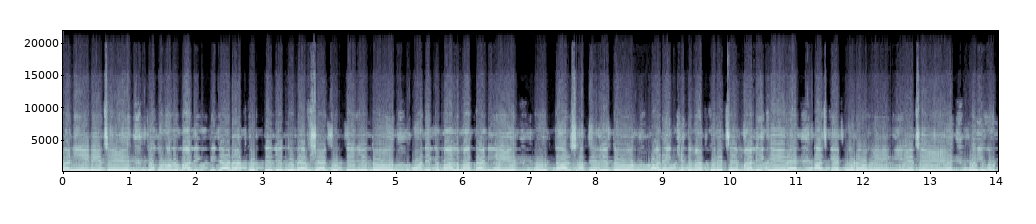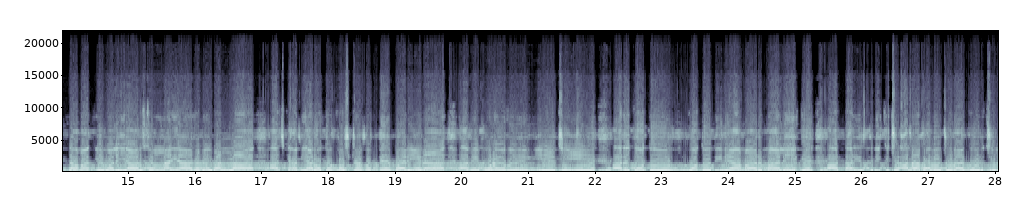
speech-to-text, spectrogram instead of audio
পানি এনেছে। যখন ওর মালিক তিজারাত করতে যেত, ব্যবসা করতে যেত অনেক মাল মাথা নিয়ে ও তার সাথে যেত। অনেক খিদমাত করেছে মালিকের। আজকে বুড়ো হয়ে গিয়েছে। ওই উটটা আমাকে বলে ইয়ার ইয়া হাবিবাল্লাহ, আজকে আমি আর অত কষ্ট করতে পারি না। আমি বুড়ো হয়ে গিয়েছি। আর গত গত দিনে আমার মালিক আর তার স্ত্রী কিছু আলাপ আলোচনা করছিল।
